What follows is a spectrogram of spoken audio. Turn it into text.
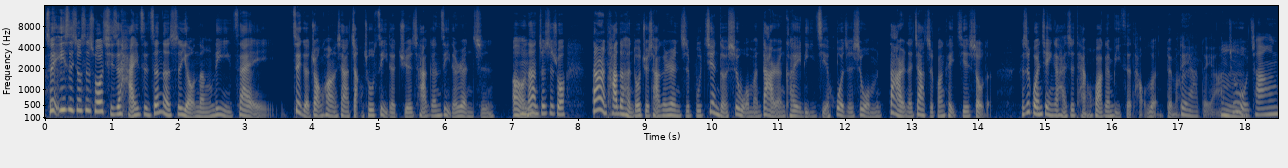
所以意思就是说，其实孩子真的是有能力在这个状况下长出自己的觉察跟自己的认知。嗯，那就是说，当然他的很多觉察跟认知，不见得是我们大人可以理解，或者是我们大人的价值观可以接受的。可是关键应该还是谈话跟彼此的讨论，对吗？对呀，对呀。就我常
